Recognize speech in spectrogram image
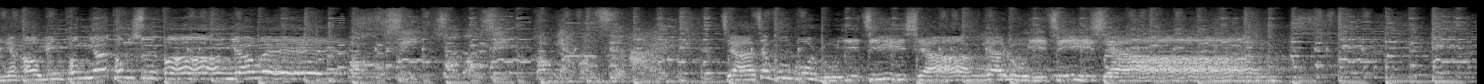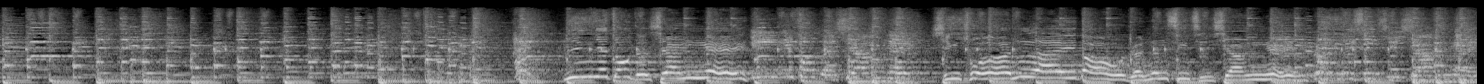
年好运同呀同时放呀喂，家家户户如意吉祥呀如意吉祥。音乐奏得响哎，音乐奏得响哎，新春来到，人人心吉祥哎，人人心齐祥哎，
